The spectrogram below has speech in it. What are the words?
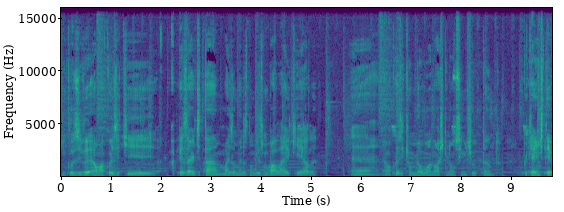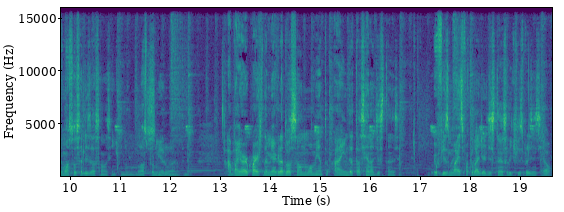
Inclusive, é uma coisa que, apesar de estar tá mais ou menos no mesmo balaio que ela, é, é uma coisa que o meu ano eu acho que não sentiu tanto. Porque a gente teve uma socialização assim, tipo, no nosso primeiro Sim. ano a maior parte da minha graduação no momento ainda está sendo à distância. Tipo, eu fiz mais faculdade à distância do que fiz presencial.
